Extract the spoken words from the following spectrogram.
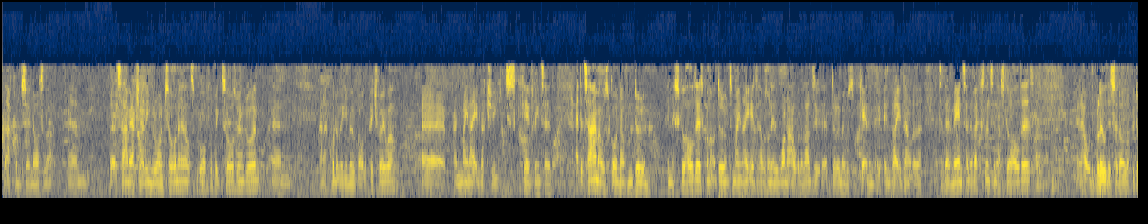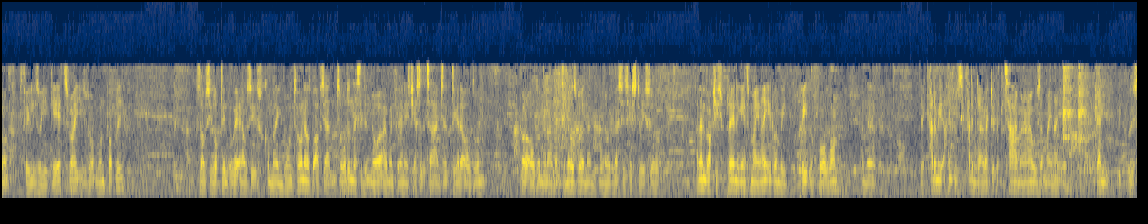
I couldn't say no to that. Um, but at the time I actually had ingrowing toenails, both of the big toes were ingrowing, um, and I couldn't really move about the pitch very well. Uh, and Man United actually came to me and said, at the time I was going down from Durham in the school holidays, going out to Durham to Man United. I was only the one out of the lads at Durham who was getting invited down to, the, to their main centre of excellence in their school holidays. And out of the blue, they said, "Oh look, we don't feel these though your gates right, you don't run properly." So obviously looked into it, and obviously it's come down growing toenails, but obviously I hadn't told them this. They didn't know it. I went for NHS at the time to, to get it all done. Got it all done, then I went to Middlesbrough, and then you know the rest is history. So I remember actually playing against Man United when we beat them 4-1, and the the academy, I think he was academy director at the time when I was at Man United. Then we, we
